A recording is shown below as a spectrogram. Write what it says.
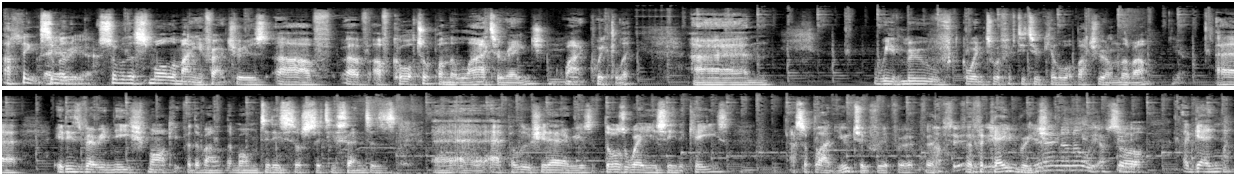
I think some of, area. the, some of the smaller manufacturers have, have, have caught up on the lighter range quite quickly. Um, we've moved going to a 52 kilowatt battery on the van. yeah. Uh, it is very niche market for the van at the moment. It is such city centres, uh, air pollution areas. Those are where you see the keys. I supplied you two for for, for, for, for Cambridge. Yeah, no, no, we absolutely. So again,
